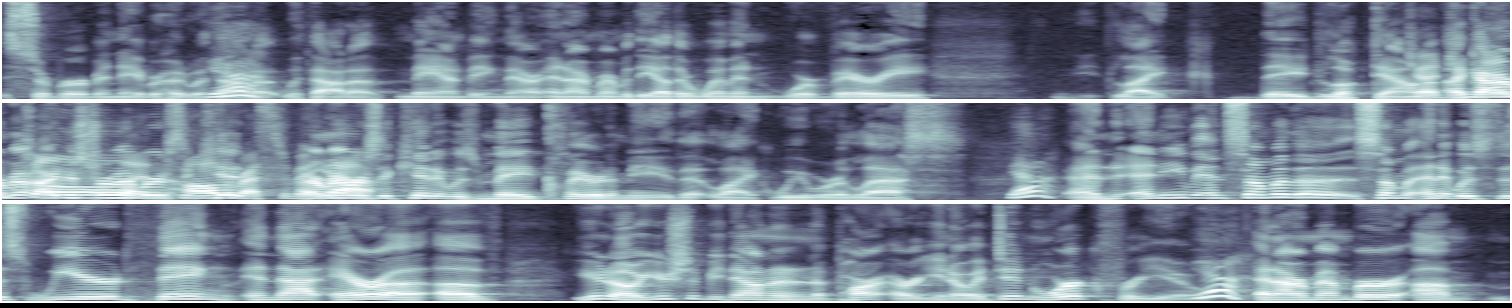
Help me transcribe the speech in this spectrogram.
suburban neighborhood without Yeah. a, without a man being there. And I remember the other women were very like they looked down. Like I remember, I just remember as a kid. it, I remember yeah. as a kid, it was made clear to me that like we were less. Yeah. And and even and some of the some and it was this weird thing in that era of you know you should be down in an apartment or you know it didn't work for you. Yeah. And I remember um,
